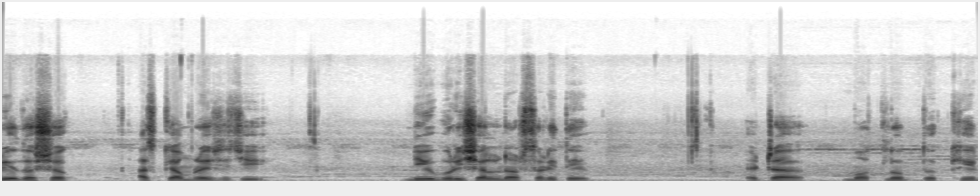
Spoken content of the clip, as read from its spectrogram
সুপ্রিয় দর্শক, আজকে আমরা এসেছি নিউ বরিশাল নার্সারিতে। এটা মতলব দক্ষিণ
